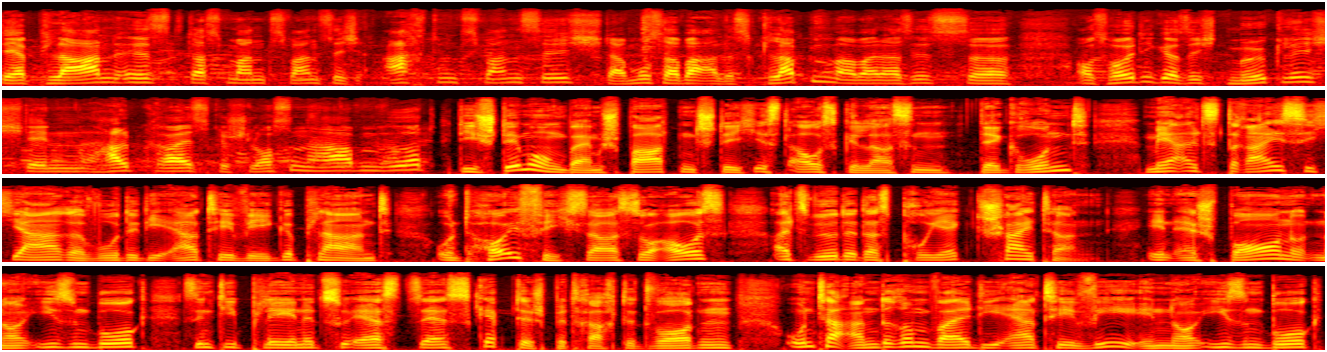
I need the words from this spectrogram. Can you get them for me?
Der Plan ist, dass man 2028, da muss aber alles klappen, aber das ist äh, aus heutiger Sicht möglich, den Halbkreis geschlossen haben wird. Die Stimmung beim Spatenstich ist ausgelassen. Der Grund? Mehr als 30 Jahre wurde die RTW geplant und häufig sah es so aus, als würde das Projekt scheitern. In Eschborn und Neu-Isenburg sind die Pläne zuerst sehr skeptisch betrachtet worden, unter anderem weil die RTW in Neu-Isenburg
